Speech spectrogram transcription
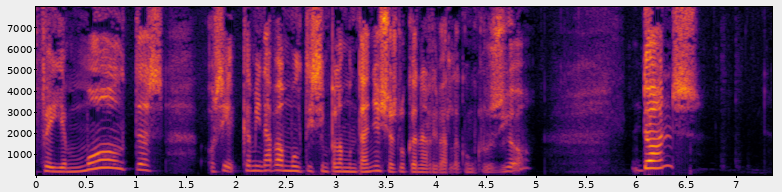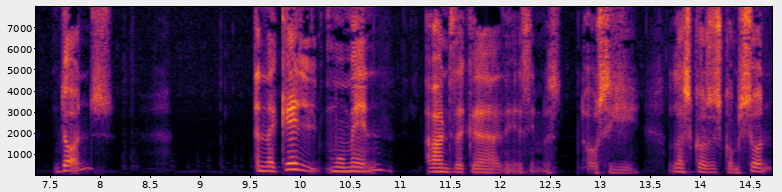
feia moltes, o sigui, caminava moltíssim per la muntanya, això és el que han arribat a la conclusió, doncs, doncs, en aquell moment, abans de que, diguéssim, o sigui, les coses com són,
